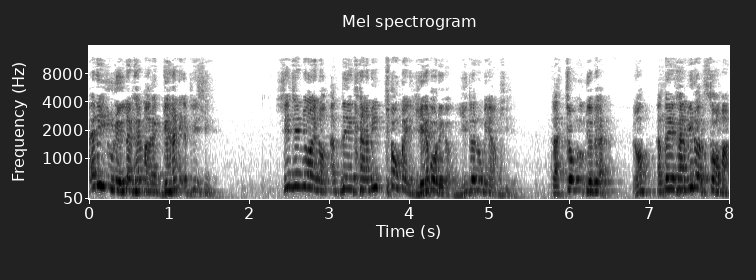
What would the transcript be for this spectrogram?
အဲ့ဒီလူတွေလက်ထဲမှာလည်းဂန်းတွေအပြည့်ရှိတယ်ရှင်းချင်းပြောရင်တော့အသေးခံပြီးဖြုတ်မဲ့ရဲဘော်တွေတော့ရီးသွက်လို့မရအောင်ရှိတယ်ဒါကြုံလို့ပြောပြတာနော်အသေးခံပြီးတော့စော်မှာ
